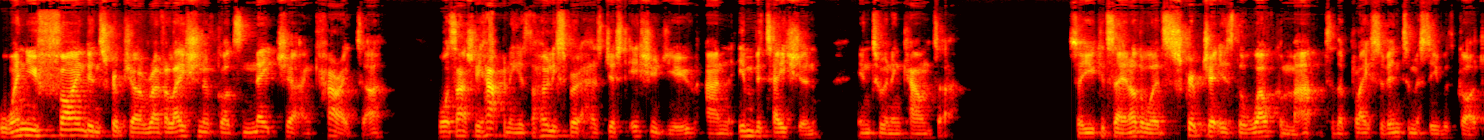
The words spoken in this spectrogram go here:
when you find in scripture a revelation of God's nature and character, what's actually happening is the Holy Spirit has just issued you an invitation into an encounter. So you could say, in other words, scripture is the welcome mat to the place of intimacy with God.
